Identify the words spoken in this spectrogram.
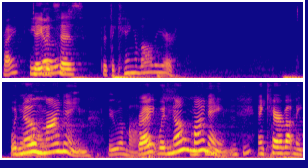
Right? He David knows. says that the King of all the earth would Who know my name, "Who am I?" right? Would know my Mm-hmm, name and care about me,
